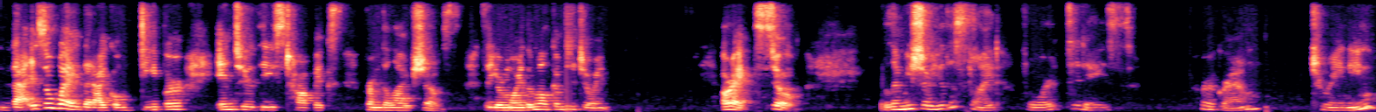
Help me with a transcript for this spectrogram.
that is a way that I go deeper into these topics from the live shows. So you're more than welcome to join. All right, so let me show you the slide for today's program training.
